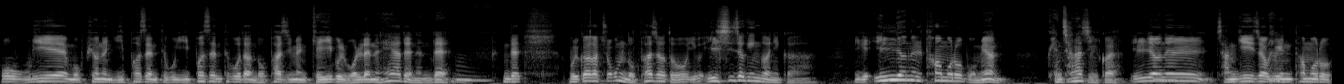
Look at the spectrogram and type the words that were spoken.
오, 우리의 목표는 2%고 2%보다 높아지면 개입을 원래는 해야 되는데 음. 근데 물가가 조금 높아져도 이거 일시적인 거니까 이게 1년을 term으로 보면 괜찮아질 거야. 1년을 장기적인 term으로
